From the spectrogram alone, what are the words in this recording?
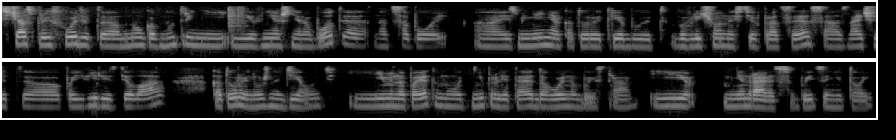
Сейчас происходит э, много внутренней и внешней работы над собой, а, изменения, которые требуют вовлеченности в процесс, а значит, э, появились дела, которые нужно делать. И именно поэтому дни пролетают довольно быстро. И мне нравится быть занятой.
